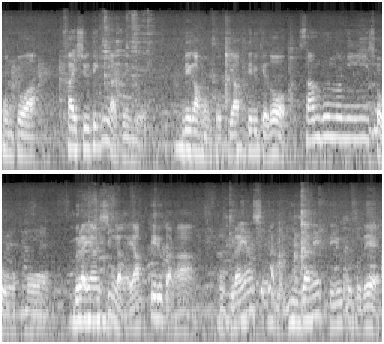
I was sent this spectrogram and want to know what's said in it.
本当は最終的には全部メガホン取ってやってるけど、3分の2以上をもうブライアン・シンガーがやってるから、もうブライアン・シンガーでいいんじゃねっていうことで、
